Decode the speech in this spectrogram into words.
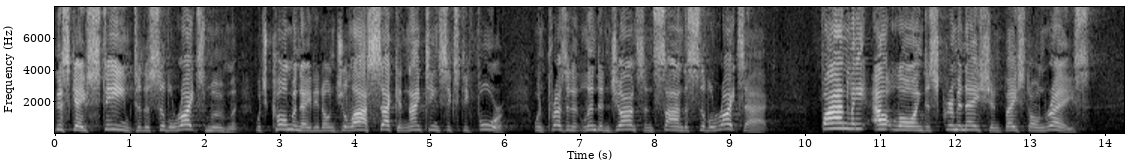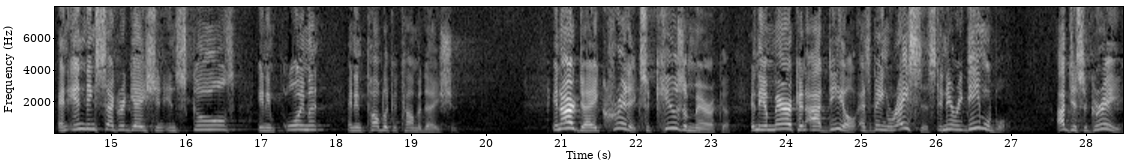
This gave steam to the civil rights movement, which culminated on July 2, 1964, when President Lyndon Johnson signed the Civil Rights Act, finally outlawing discrimination based on race and ending segregation in schools, in employment, and in public accommodation. In our day, critics accuse America and the American ideal as being racist and irredeemable. I disagree.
